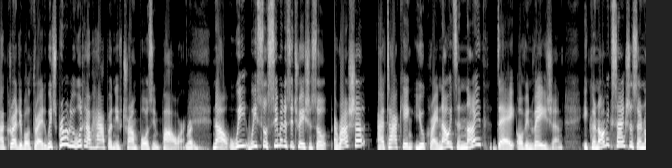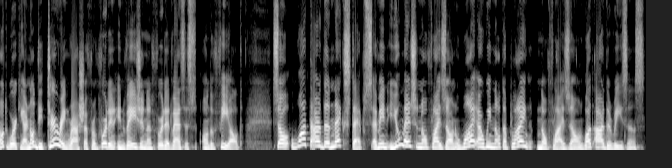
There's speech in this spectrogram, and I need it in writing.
a credible threat, which probably would have happened if Trump was in power. Right. Now, we, we saw similar situations. So Russia attacking Ukraine. Now it's a ninth day of invasion. Economic sanctions are not working, are not deterring Russia from further invasion and further advances on the field. So, what are the next steps? I mean, you mentioned no fly zone. Why are we not applying no fly zone? What are the reasons?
